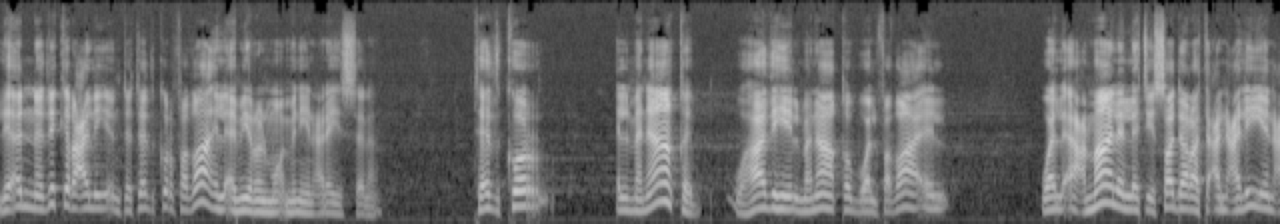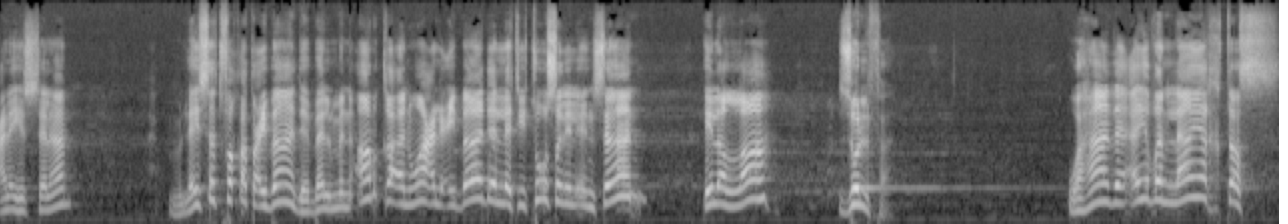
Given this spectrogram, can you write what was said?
لأن ذكر علي أنت تذكر فضائل أمير المؤمنين عليه السلام. تذكر المناقب وهذه المناقب والفضائل والأعمال التي صدرت عن علي عليه السلام ليست فقط عبادة بل من أرقى أنواع العبادة التي توصل الإنسان إلى الله زلفى. وهذا أيضا لا يختص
